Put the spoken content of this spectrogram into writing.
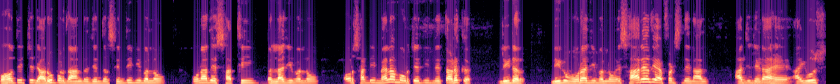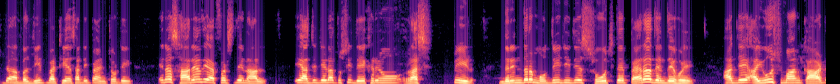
ਬਹੁਤ ਹੀ ਝੁਝਾਰੂ ਪ੍ਰਧਾਨ ਰਜਿੰਦਰ ਸਿੰਧੀ ਜੀ ਵੱਲੋਂ, ਉਹਨਾਂ ਦੇ ਸਾਥੀ ਬੱਲਾ ਜੀ ਵੱਲੋਂ ਔਰ ਸਾਡੀ ਮਹਿਲਾ ਮੋਰਚੇ ਦੀ ਨਿਤੜਕ ਲੀਡਰ ਨੀਰੂ ਵੋਰਾ ਜੀ ਵੱਲੋਂ ਇਹ ਸਾਰਿਆਂ ਦੇ ਐਫਰਟਸ ਦੇ ਨਾਲ ਅੱਜ ਜਿਹੜਾ ਹੈ ਆਯੂਸ਼ ਦਾ ਬਲਜੀਤ ਬੈਠੀ ਹੈ ਸਾਡੀ ਭੈਣ ਛੋਟੀ, ਇਹਨਾਂ ਸਾਰਿਆਂ ਦੇ ਐਫਰਟਸ ਦੇ ਨਾਲ ਇਹ ਅੱਜ ਜਿਹੜਾ ਤੁਸੀਂ ਦੇਖ ਰਹੇ ਹੋ ਰਸ਼, ਭੀੜ, ਨਰਿੰਦਰ ਮੋਦੀ ਜੀ ਦੇ ਸੋਚ ਤੇ ਪਹਿਰਾ ਦਿੰਦੇ ਹੋਏ ਅੱਜ ਇਹ ਆਯੁਸ਼ਮਾਨ ਕਾਰਡ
